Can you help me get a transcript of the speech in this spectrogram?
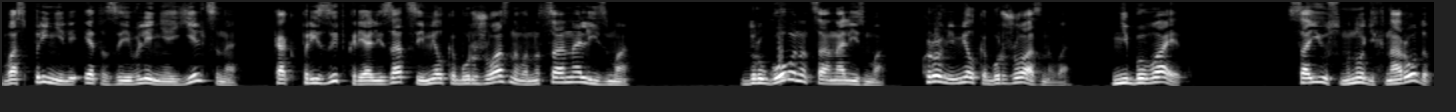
восприняли это заявление Ельцина как призыв к реализации мелкобуржуазного национализма. Другого национализма, кроме мелкобуржуазного, не бывает. Союз многих народов,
